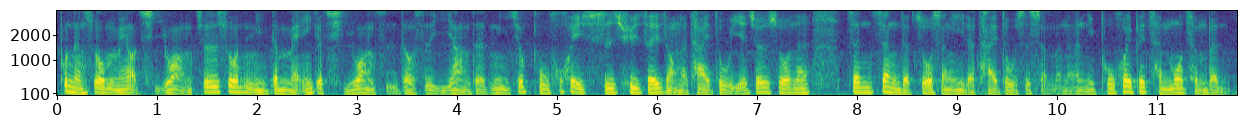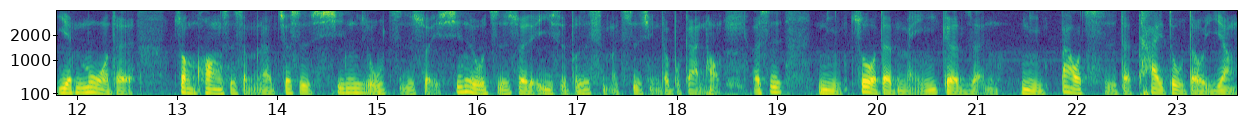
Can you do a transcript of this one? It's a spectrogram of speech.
不能说没有期望，就是说你的每一个期望值都是一样的，你就不会失去这一种的态度。也就是说呢，真正的做生意的态度是什么呢？你不会被沉没成本淹没的。状况是什么呢？就是心如止水。心如止水的意思不是什么事情都不干吼，而是你做的每一个人，你抱持的态度都一样。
